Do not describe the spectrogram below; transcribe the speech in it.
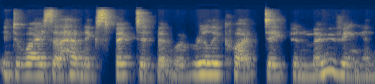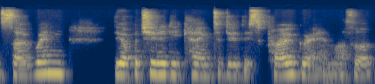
into ways that I hadn't expected, but were really quite deep and moving. And so when the opportunity came to do this program, I thought,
